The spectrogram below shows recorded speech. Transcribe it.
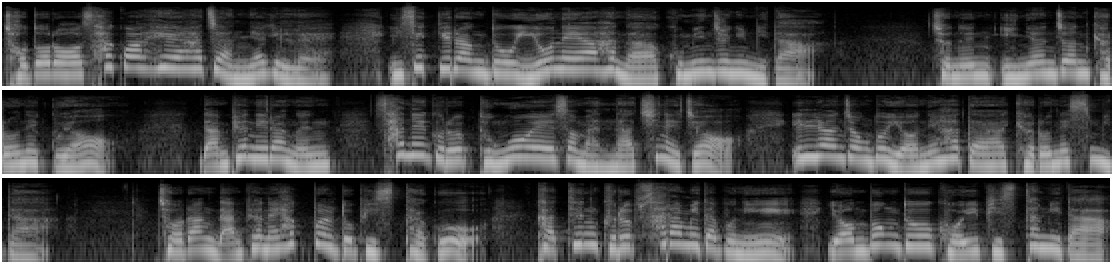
저더러 사과해야 하지 않냐길래 이 새끼랑도 이혼해야 하나 고민 중입니다. 저는 2년 전 결혼했고요. 남편이랑은 사내그룹 동호회에서 만나 친해져 1년 정도 연애하다 결혼했습니다. 저랑 남편의 학벌도 비슷하고 같은 그룹 사람이다 보니 연봉도 거의 비슷합니다.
